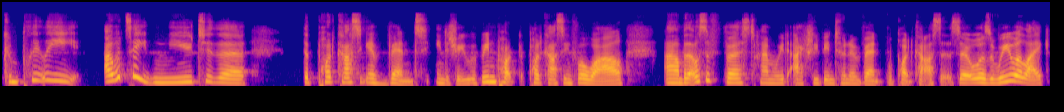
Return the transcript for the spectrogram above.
completely, I would say, new to the the podcasting event industry. We've been pod- podcasting for a while, um, but that was the first time we'd actually been to an event for podcasters. So it was we were like,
